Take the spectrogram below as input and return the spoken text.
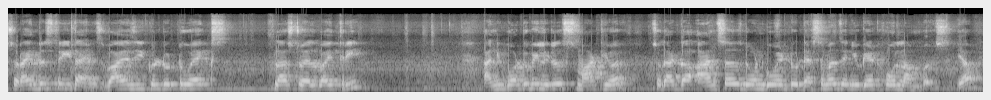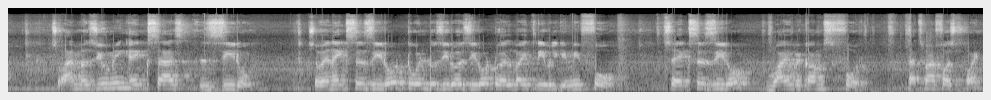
So write this three times. y is equal to 2x plus 12 by 3 and you got to be little smart here so that the answers don't go into decimals and you get whole numbers. Yeah? So i'm assuming x as 0 so when x is 0, 2 into 0 is 0, 12 by 3 will give me 4. So x is 0, y becomes 4. That's my first point.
